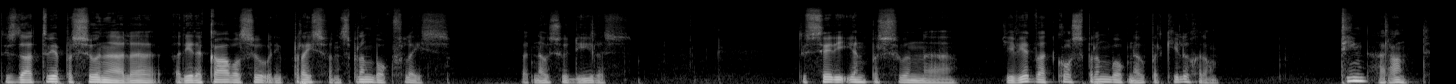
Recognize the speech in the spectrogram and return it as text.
Dis daar twee persone, hulle rede kabel so oor die prys van springbok vleis wat nou so duur is. Toe sê die een persoon uh jy weet wat kos springbok nou per kilogram? 10 rand.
